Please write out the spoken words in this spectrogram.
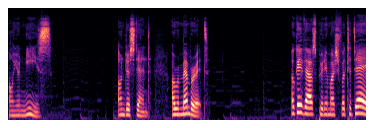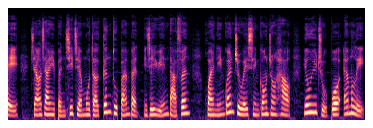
on your knees. Understand. I'll remember it. Okay, that's pretty much for today. 想要参与本期节目的跟读版本以及语音打分，欢迎您关注微信公众号“英语主播 Emily”。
